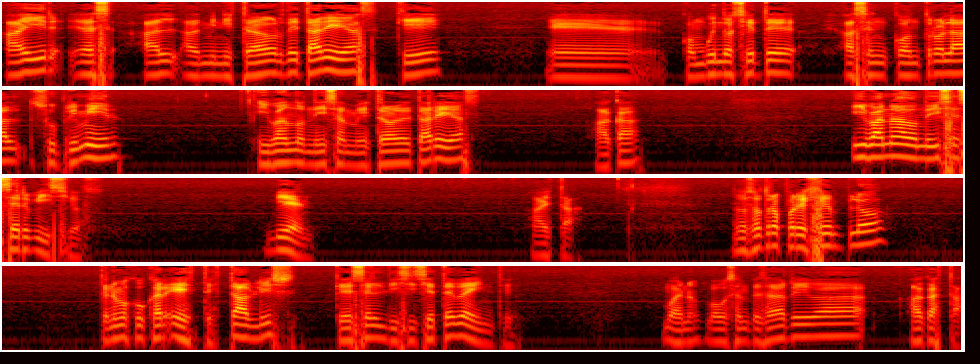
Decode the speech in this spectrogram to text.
a ir es al administrador de tareas que eh, con Windows 7 hacen control al suprimir y van donde dice administrador de tareas acá, y van a donde dice servicios. Bien, ahí está. Nosotros, por ejemplo, tenemos que buscar este, establish, que es el 1720. Bueno, vamos a empezar arriba, acá está.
